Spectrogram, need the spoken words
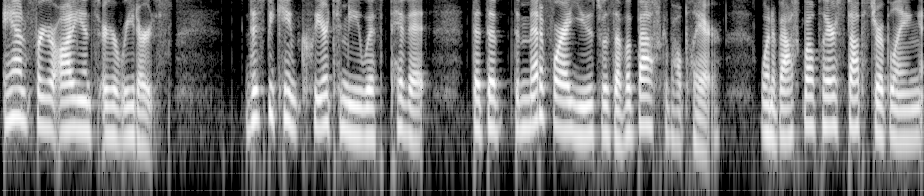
and for your audience or your readers. This became clear to me with pivot that the, the metaphor I used was of a basketball player. When a basketball player stops dribbling,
